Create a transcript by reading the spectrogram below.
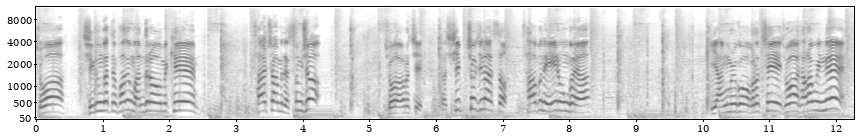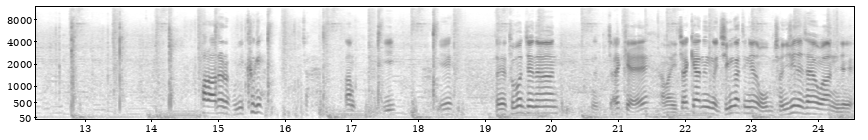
좋아 지금 같은 파동 만들어 오미킴. 4초 하면 돼숨 쉬어. 좋아 그렇지. 자 10초 지났어. 4분의 1 온 거야. 이 악물고 그렇지. 좋아 잘하고 있네. 팔 아래로 여기 크게. 자 3 2 1 네, 두 번째는 짧게. 아마 이 짧게 하는 건 지금 같은 경우는 몸 전신을 사용한 이제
